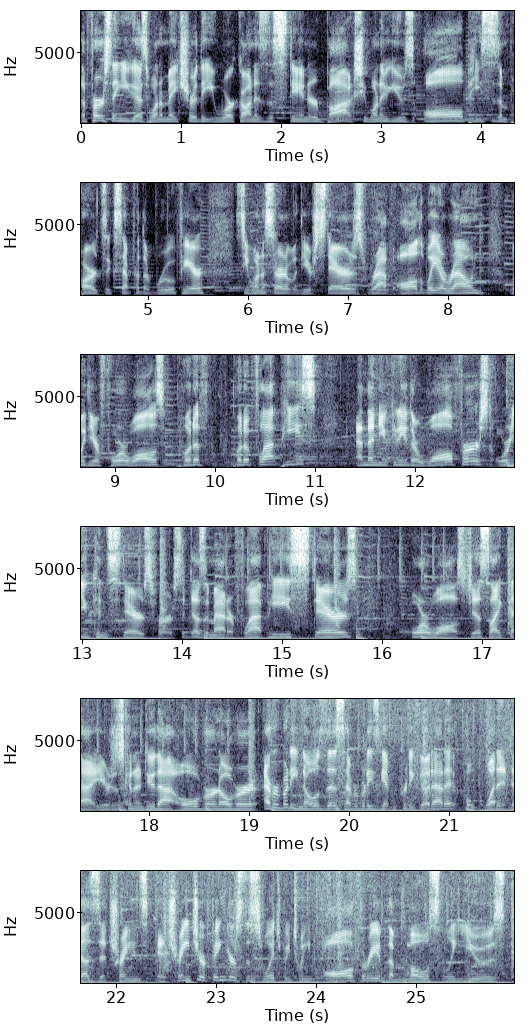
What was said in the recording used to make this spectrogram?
The first thing you guys want to make sure that you work on is the standard box. You want to use all pieces and parts except for the roof here. So you want to start it with your stairs, wrap all the way around with your four walls, put a put a flat piece, and then you can either wall first or you can stairs first. It doesn't matter. Flat piece, stairs, or walls, just like that. You're just gonna do that over and over. Everybody knows this. Everybody's getting pretty good at it. But what it does, it trains it trains your fingers to switch between all three of the mostly used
